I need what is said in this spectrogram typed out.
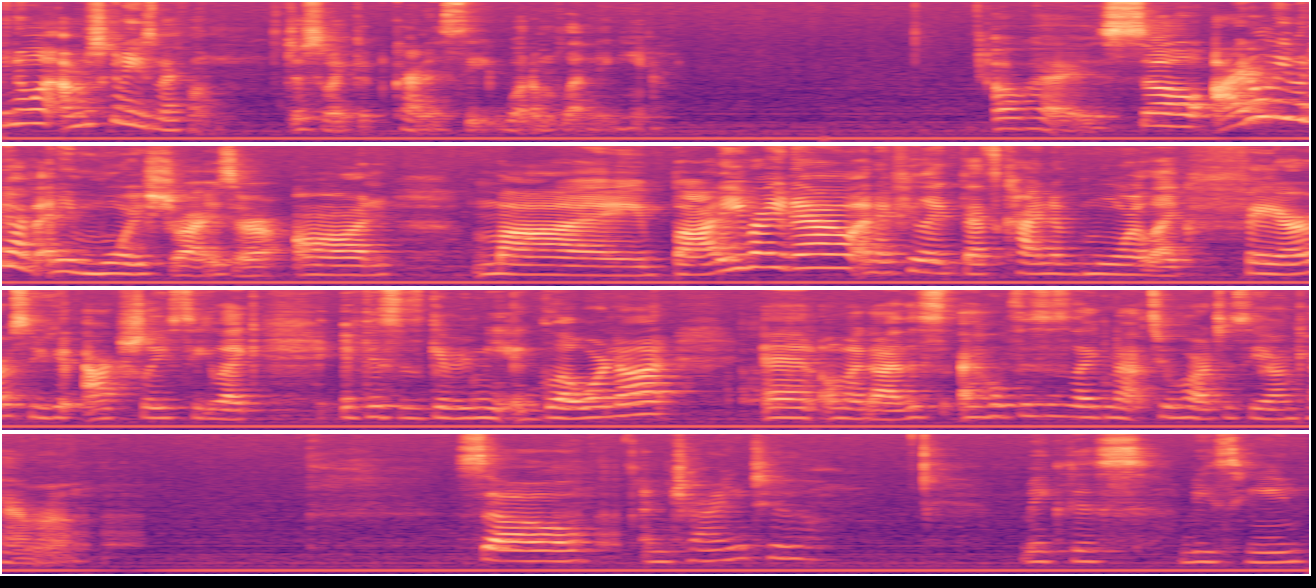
you know what? I'm just going to use my phone just so I could kind of see what I'm blending here. Okay, so I don't even have any moisturizer on my body right now and I feel like that's kind of more like fair so you could actually see like if this is giving me a glow or not and oh my god this I hope this is like not too hard to see on camera so I'm trying to make this be seen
